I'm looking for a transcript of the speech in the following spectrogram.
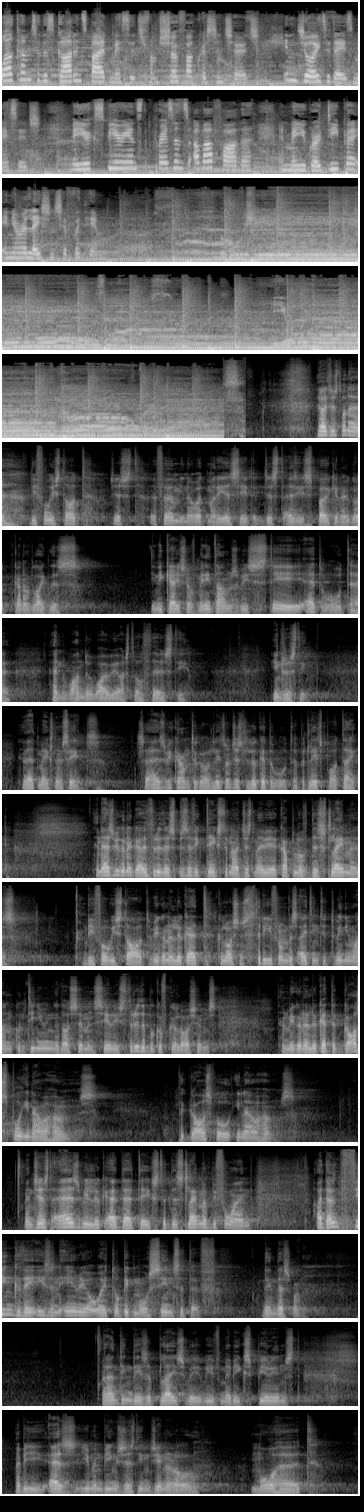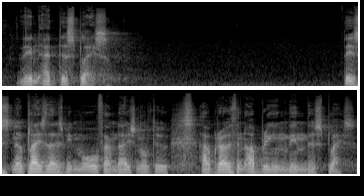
Welcome to this God inspired message from Shofar Christian Church. Enjoy today's message. May you experience the presence of our Father and may you grow deeper in your relationship with Him. Oh Jesus, your love over Yeah, I just want to, before we start, just affirm, you know, what Maria said. It just as he spoke, you know, got kind of like this indication of many times we stare at water and wonder why we are still thirsty. Interesting. That makes no sense. So as we come to God, let's not just look at the water, but let's partake. And as we're going to go through the specific text tonight, just maybe a couple of disclaimers before we start. We're going to look at Colossians 3 from verse 18 to 21, continuing with our sermon series through the book of Colossians. And we're going to look at the gospel in our homes. The gospel in our homes. And just as we look at that text, a disclaimer beforehand, I don't think there is an area or a topic more sensitive than this one. I don't think there's a place where we've maybe experienced, maybe as human beings, just in general, more hurt than at this place. There's no place that has been more foundational to our growth and upbringing than this place.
